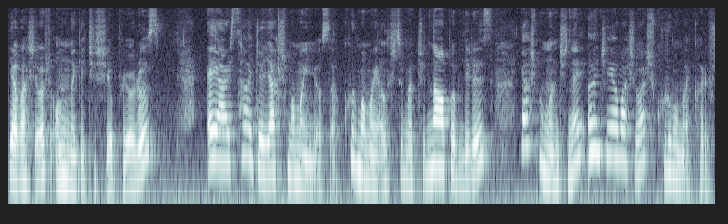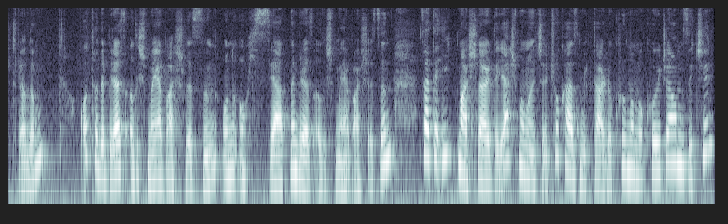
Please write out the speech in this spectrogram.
yavaş yavaş onunla geçiş yapıyoruz. Eğer sadece yaş mama yiyorsa kuru mamayı alıştırmak için ne yapabiliriz? Yaş mamanın içine önce yavaş yavaş kuru mamayı karıştıralım. O tada biraz alışmaya başlasın. Onun o hissiyatına biraz alışmaya başlasın. Zaten ilk maçlarda yaş mamanın içine çok az miktarda kuru mama koyacağımız için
